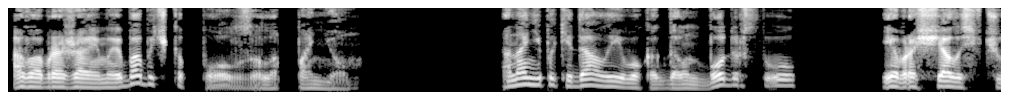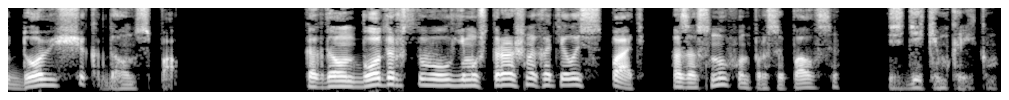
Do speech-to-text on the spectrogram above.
а воображаемая бабочка ползала по нем. Она не покидала его, когда он бодрствовал, и обращалась в чудовище, когда он спал. Когда он бодрствовал, ему страшно хотелось спать, а заснув, он просыпался с диким криком.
